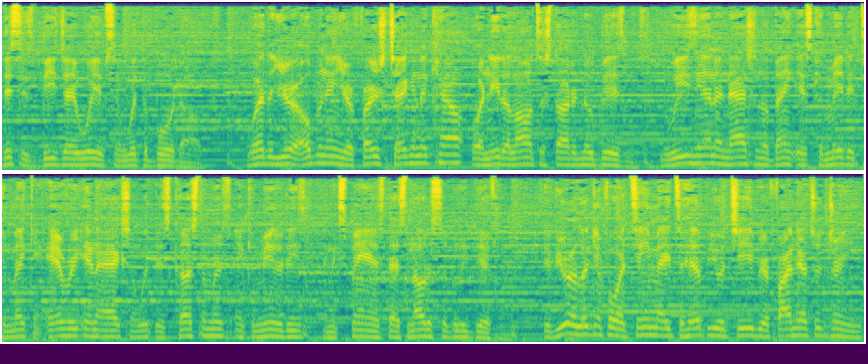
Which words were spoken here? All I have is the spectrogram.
This is BJ Williamson with the Bulldogs. Whether you're opening your first checking account or need a loan to start a new business, Louisiana National Bank is committed to making every interaction with its customers and communities an experience that's noticeably different. If you're looking for a teammate to help you achieve your financial dreams,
